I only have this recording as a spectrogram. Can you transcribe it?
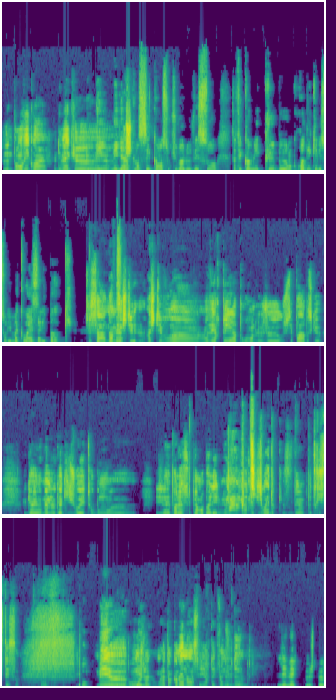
ça donne pas envie quoi. Hein. Les mecs. Euh, mais il y a un plan séquence où tu vois le vaisseau, ça fait comme les cubes en 3D qu'il y avait sur les macOS à l'époque. C'est ça. Non mais achetez achetez-vous un, un, VRP là pour vendre le jeu ou je sais pas parce que le gars même le gars qui jouait et tout bon euh, il avait pas l'air super emballé lui-même quand il jouait donc c'était un peu tristesse. Hein. Bon mais euh, bon on l'attend quand même hein, c'est R-Type Final 2. Hein. Les mecs, je peux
